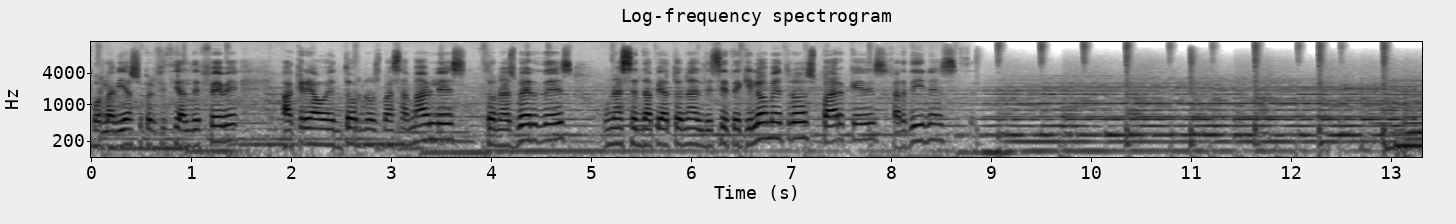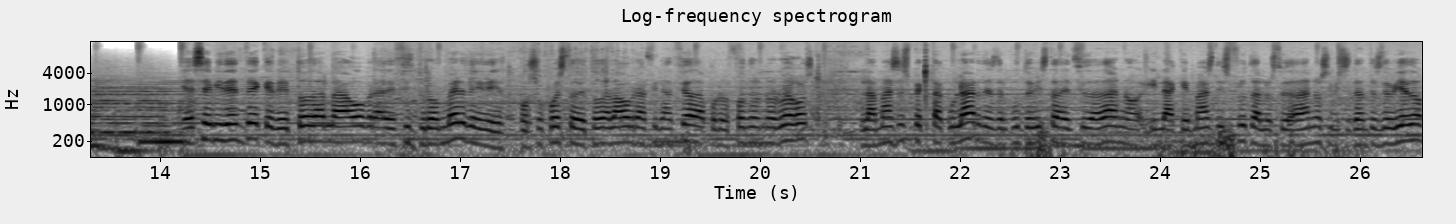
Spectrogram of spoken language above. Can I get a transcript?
por la vía superficial de Febe, ha creado entornos más amables, zonas verdes, una senda peatonal de 7 kilómetros, parques, jardines, Es evidente que de toda la obra de Cinturón Verde y por supuesto de toda la obra financiada por los fondos noruegos, la más espectacular desde el punto de vista del ciudadano y la que más disfrutan los ciudadanos y visitantes de Oviedo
